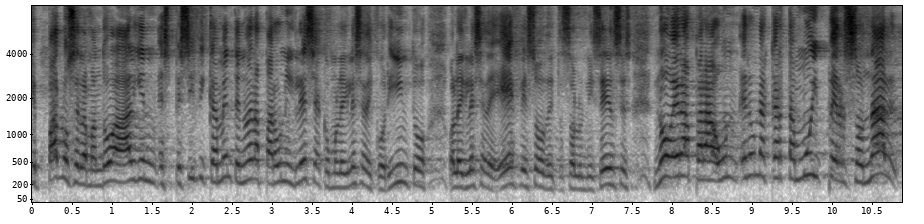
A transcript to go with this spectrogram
que, Pablo se la mandó a alguien específicamente, no era para una iglesia como la iglesia de Corinto o la iglesia de Éfeso, de Tesalonicenses, no, era para un, era una carta muy personal.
